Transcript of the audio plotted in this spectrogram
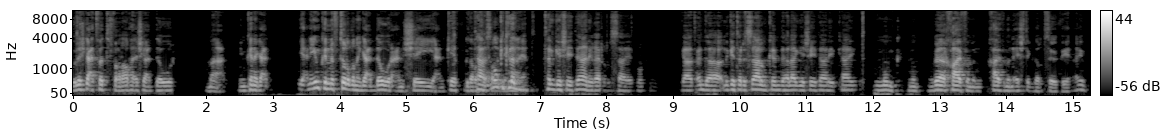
وليش قاعد تفتش في أغراضها؟ إيش قاعد تدور؟ ما أعرف. يمكن قاعد يعني يمكن نفترض انها قاعد تدور عن شيء عن كيف قدرت ثاني. توصل ممكن. تلقى تلقى شيء ثاني غير الرسائل ممكن قالت عندها لقيت الرسالة ممكن عندها لاقي شيء ثاني كايت ممكن ممكن خايفة من خايفة من إيش تقدر تسوي فيها يمكن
